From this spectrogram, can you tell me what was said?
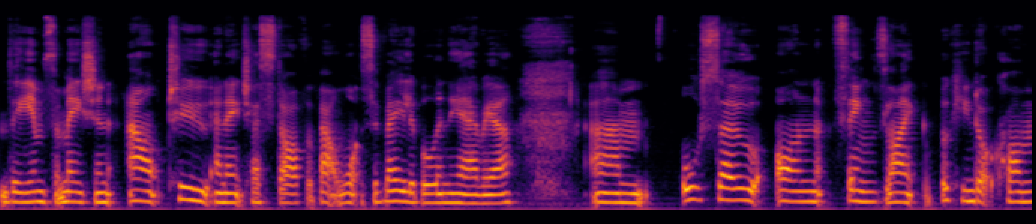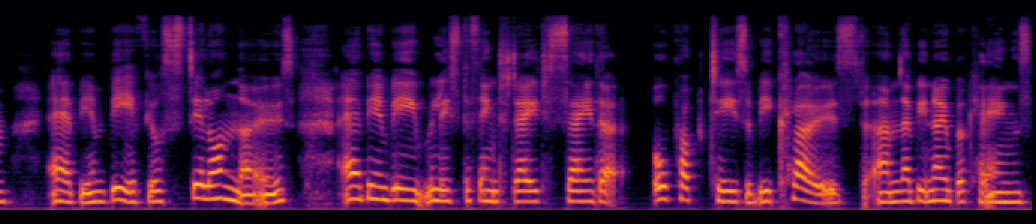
the information out to NHS staff about what's available in the area. Um, also on things like booking.com, Airbnb, if you're still on those, Airbnb released a thing today to say that all properties would be closed. Um, there'd be no bookings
